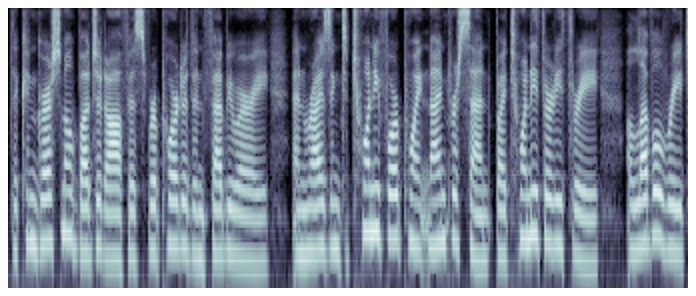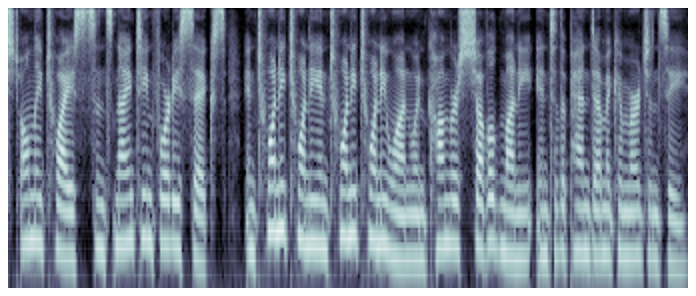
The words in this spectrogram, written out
the Congressional Budget Office reported in February, and rising to 24.9% by 2033, a level reached only twice since 1946, in 2020 and 2021 when Congress shoveled money into the pandemic emergency.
